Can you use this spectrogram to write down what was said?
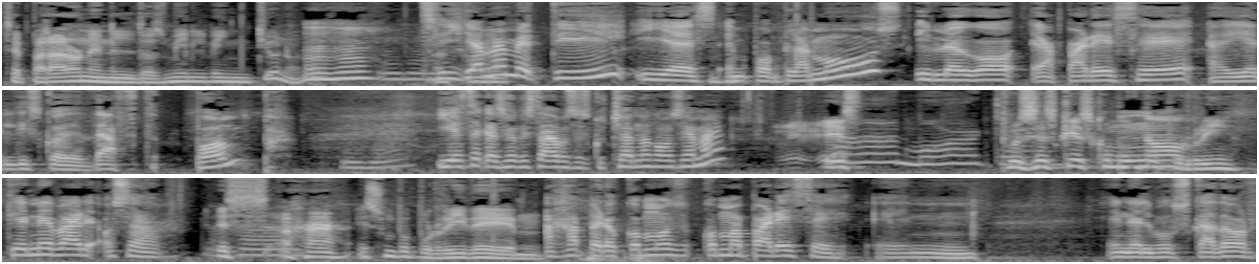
separaron en el 2021. ¿no? Sí, ya me metí y es en Pomplamoose y luego aparece ahí el disco de Daft Pump. Y esta canción que estábamos escuchando, ¿cómo se llama? Es, pues es que es como un no, popurrí. tiene varios, o sea, Es, ajá, es un popurrí de... ajá, pero ¿cómo, cómo aparece en, en el buscador?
